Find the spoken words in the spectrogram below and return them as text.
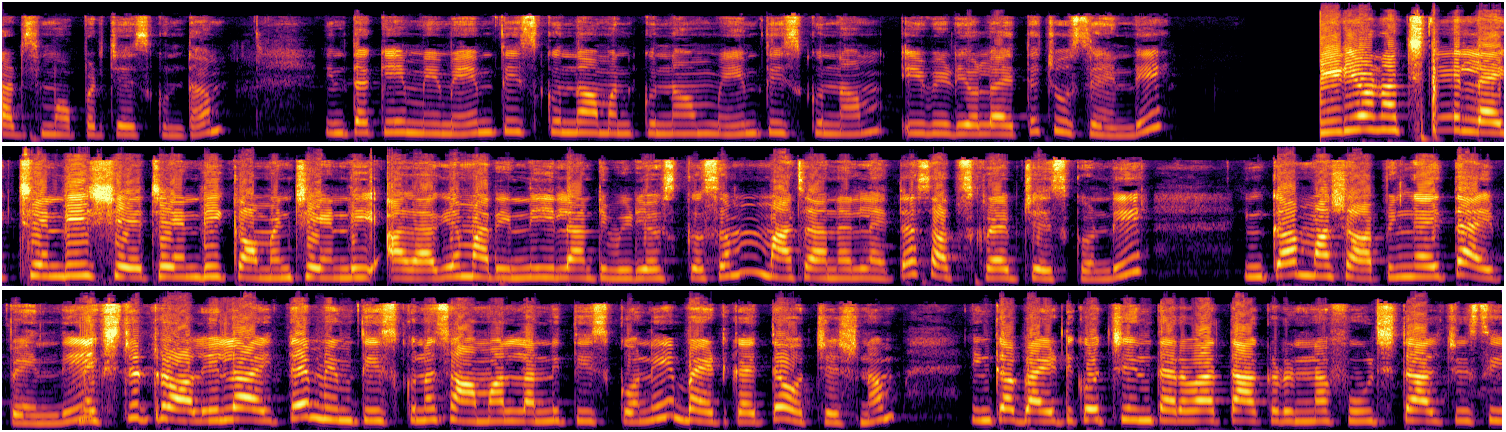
తడిసి మోపడి చేసుకుంటాం. ఇంతకీ మేమేం తీసుకుందాం అనుకున్నాం ఏం తీసుకున్నాం ఈ వీడియోలో అయితే చూసేయండి. వీడియో నచ్చితే లైక్ చేయండి షేర్ చేయండి కామెంట్ చేయండి. అలాగే మరిన్ని ఇలాంటి వీడియోస్ కోసం మా ఛానల్ని అయితే సబ్స్క్రైబ్ చేసుకోండి. ఇంకా మా షాపింగ్ అయితే అయిపోయింది. నెక్స్ట్ ట్రాలీలో అయితే మేము తీసుకున్న సామాన్లు అన్ని తీసుకొని బయటకు అయితే వచ్చేసినాం. ఇంకా బయటకు వచ్చిన తర్వాత అక్కడ ఉన్న ఫుడ్ స్టాల్ చూసి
